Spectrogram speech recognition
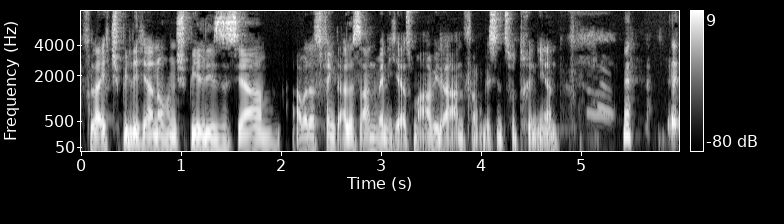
Vielleicht spiele ich ja noch ein Spiel dieses Jahr, aber das fängt alles an, wenn ich erstmal wieder anfange, ein bisschen zu trainieren. Äh,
